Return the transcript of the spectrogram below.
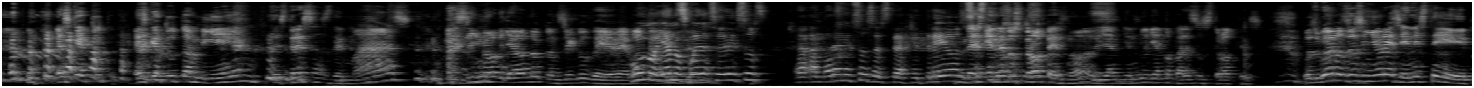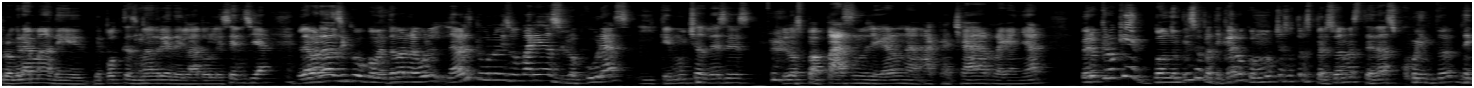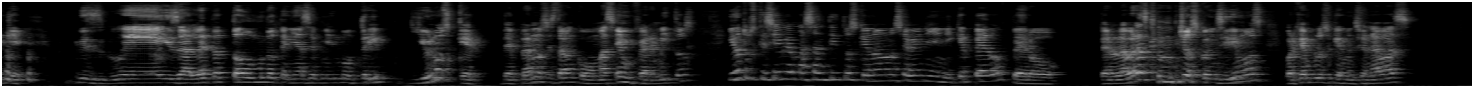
Es que, tú, es que tú también te estresas de más. Así no, ya dando consejos de. de Uno ya no Sí. puede hacer esos, andar en esos este, ajetreos. De- en esos trotes, ¿no? Ya, ya no, para esos trotes. Pues bueno, señores, en este programa de, de Podcast Madre de la Adolescencia, la verdad, así como comentaba Raúl, la verdad es que uno hizo varias locuras y que muchas veces los papás nos llegaron a, a cachar, regañar. Pero creo que cuando empiezas a platicarlo con muchas otras personas te das cuenta de que, dices, güey, o sea, todo el mundo tenía ese mismo trip. Y unos que de plano estaban como más enfermitos. Y otros que sí había más santitos que no, no se ven ni, ni qué pedo, pero, pero la verdad es que muchos coincidimos. Por ejemplo, eso que mencionabas,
